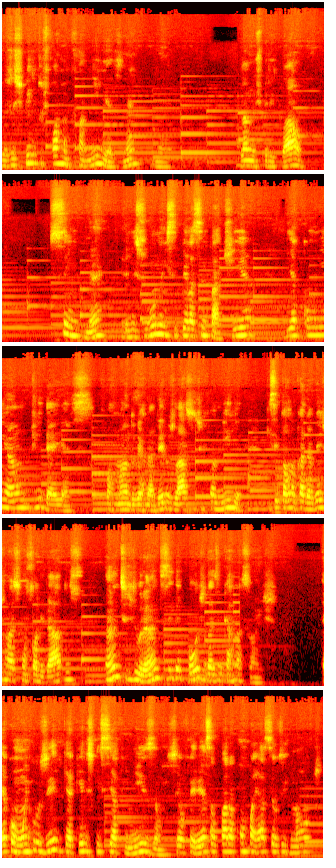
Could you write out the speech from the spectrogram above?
os espíritos formam famílias, né? No plano espiritual. Sim, né? Eles unem-se pela simpatia e a comunhão de ideias, formando verdadeiros laços de família que se tornam cada vez mais consolidados antes, durante e depois das encarnações. É comum, inclusive, que aqueles que se afinizam se ofereçam para acompanhar seus irmãos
